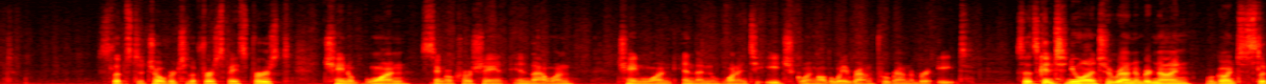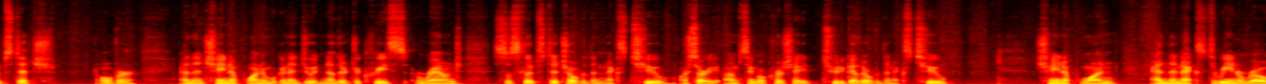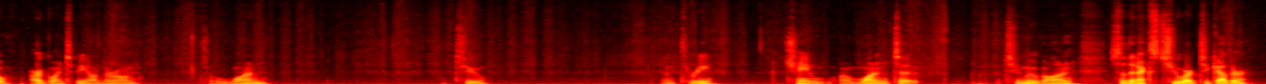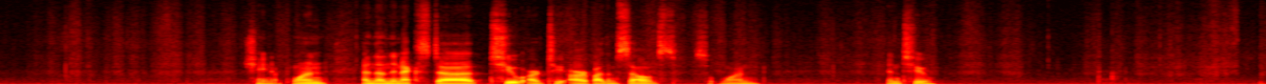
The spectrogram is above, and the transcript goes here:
slip stitch over to the first space first. Chain up one single crochet in, in that one. Chain one and then one into each going all the way around for round number eight. So let's continue on to round number nine. We're going to slip stitch over and then chain up one and we're gonna do another decrease around. So slip stitch over the next two or sorry um, single crochet two together over the next two chain up one and the next three in a row are going to be on their own. So one two and three chain uh, one to to move on. So the next two are together chain up one and then the next uh, two are are by themselves. So one and two.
